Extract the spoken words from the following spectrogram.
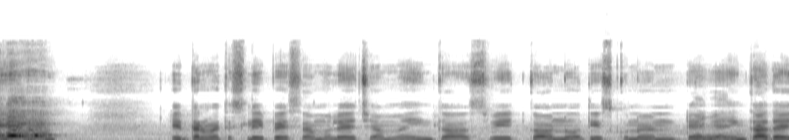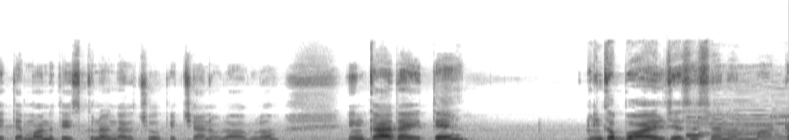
నేను. ఇద్దరం అయితే స్లీప్ వేసాము లేచాము. ఇంకా స్వీట్ కార్న్ తీసుకున్నంటే ఇంకా అదైతే మొన్న తీసుకున్నాం కదా చూపించాను బ్లాగ్లో ఇంకా అదైతే ఇంకా బాయిల్ చేసేసాను అనమాట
